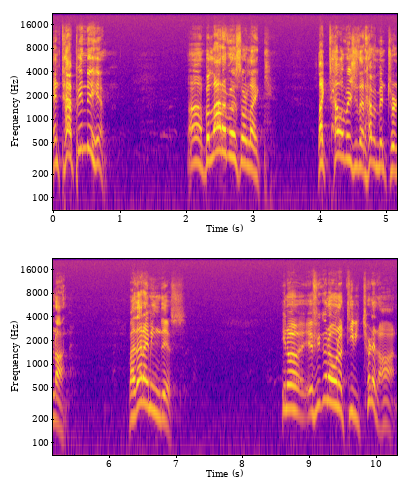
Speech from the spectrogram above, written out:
and tap into Him. Uh, but a lot of us are like, like televisions that haven't been turned on. By that I mean this. You know, if you're going to own a TV, turn it on.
